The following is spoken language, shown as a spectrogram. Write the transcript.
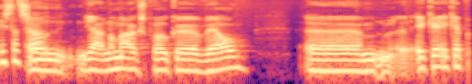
Is dat zo? Um, ja, normaal gesproken wel. Um, ik, ik heb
